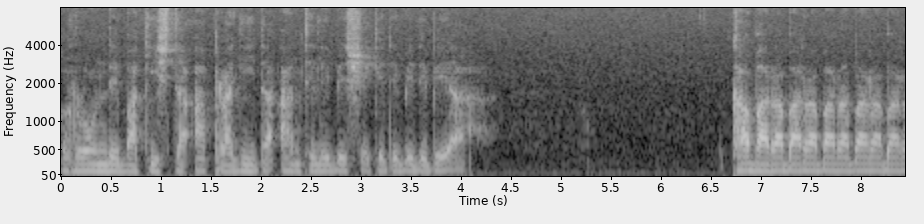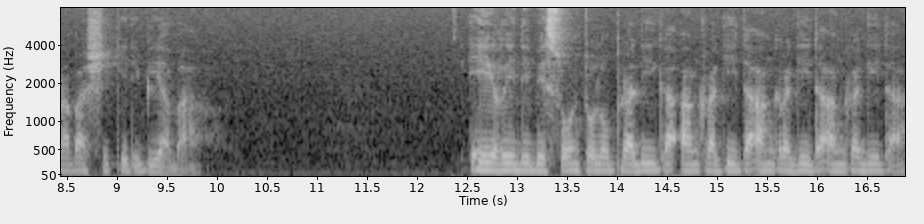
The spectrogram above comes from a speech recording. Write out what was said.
Ronde bakishta apragita antelebe shekete bedebea. Kabarabarabarabarabaraba shikidi biaba. Ere de besontolo bradiga angragida angragida angragida.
